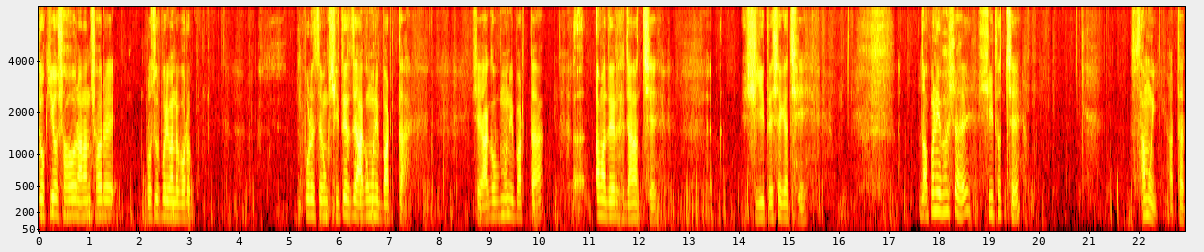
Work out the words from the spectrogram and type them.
টোকিও সহ নানান শহরে প্রচুর পরিমাণে বরফ পড়েছে এবং শীতের যে আগমনী বার্তা, সেই আগমনী বার্তা আমাদের জানাচ্ছে, শীত এসে গেছে। জাপানি ভাষায় শীত হচ্ছে সামুই। অর্থাৎ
